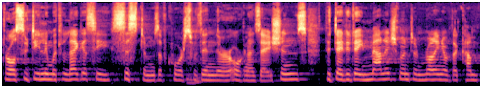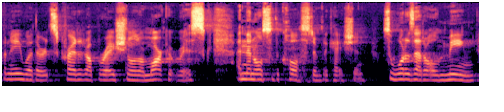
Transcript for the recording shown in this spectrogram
They're also dealing with legacy systems, of course, mm-hmm. within their organizations, the day to day management and running of the company, whether it's credit, operational, or market risk, and then also the cost implication. So, what does that all mean?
